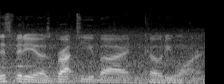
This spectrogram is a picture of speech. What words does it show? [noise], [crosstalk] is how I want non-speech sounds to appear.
This video is brought to you by Cody Wanner.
